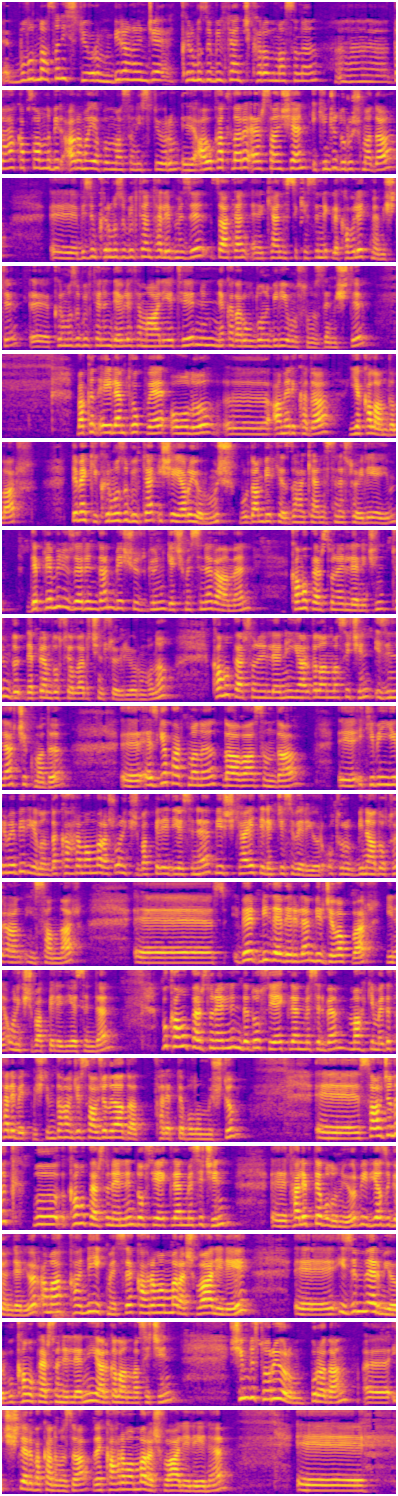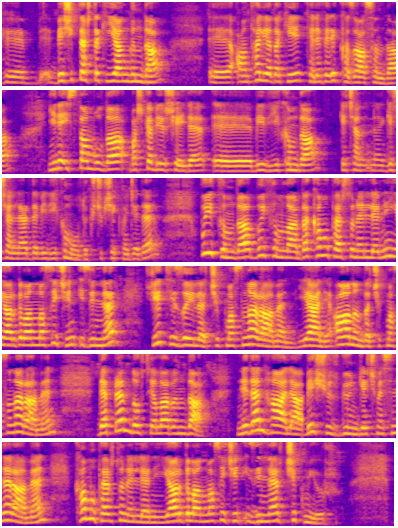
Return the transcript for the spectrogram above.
e, bulunmasını istiyorum. Bir an önce kırmızı bülten çıkarılmasını, e, daha kapsamlı bir arama yapılmasını istiyorum. E, avukatları Ersan Şen ikinci duruşmada bizim kırmızı bülten talebimizi zaten e, kendisi kesinlikle kabul etmemişti. Ee, kırmızı bültenin devlete maliyetinin ne kadar olduğunu biliyor musunuz demişti. Bakın Eylem Tok ve oğlu e, Amerika'da yakalandılar. Demek ki kırmızı bülten işe yarıyormuş. Buradan bir kez daha kendisine söyleyeyim. Depremin üzerinden 500 gün geçmesine rağmen kamu personellerinin için tüm deprem dosyaları için söylüyorum bunu. Kamu personellerinin yargılanması için izinler çıkmadı. Ee, Ezgi Apartmanı davasında 2021 e, yılında Kahramanmaraş 12 Şubat Belediyesi'ne bir şikayet dilekçesi veriyor oturup binada oturan insanlar. Ee, ve bir de verilen bir cevap var yine 12 Şubat Belediyesi'nden. Bu kamu personelinin de dosyaya eklenmesini ben mahkemede talep etmiştim. Daha önce savcılığa da talepte bulunmuştum. Ee, savcılık bu kamu personelinin dosyaya eklenmesi için e, talepte bulunuyor, bir yazı gönderiyor ama ne hikmetse Kahramanmaraş Valiliği e, izin vermiyor bu kamu personellerinin yargılanması için. Şimdi soruyorum buradan e, İçişleri Bakanımıza ve Kahramanmaraş Valiliğine e, e, Beşiktaş'taki yangında, e, Antalya'daki teleferik kazasında, yine İstanbul'da başka bir şeyde e, bir yıkımda Geçen geçenlerde bir yıkım oldu küçük çekmecede. Bu yıkımda, bu yıkımlarda kamu personellerinin yargılanması için izinler jet hızıyla çıkmasına rağmen yani anında çıkmasına rağmen deprem dosyalarında neden hala 500 gün geçmesine rağmen kamu personellerinin yargılanması için izinler çıkmıyor?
